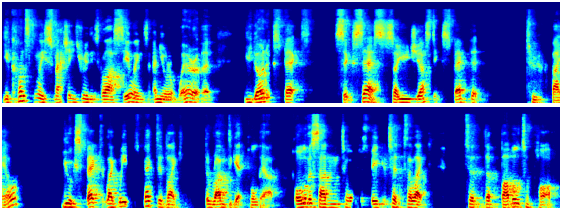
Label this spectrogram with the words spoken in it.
you're constantly smashing through these glass ceilings and you're aware of it. You don't expect success. So you just expect it to fail. You expect, like, we expected, like, the rug to get pulled out. All of a sudden, to speak to, to like, to the bubble to pop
